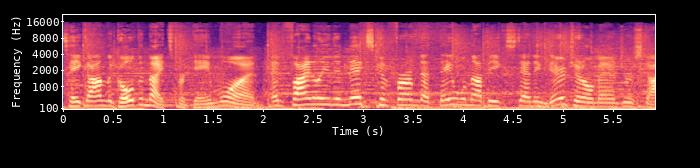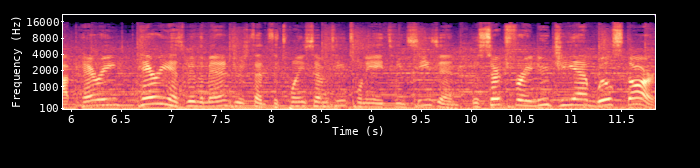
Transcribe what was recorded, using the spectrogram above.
take on the Golden Knights for Game 1. And finally, the Knicks confirmed that they will not be extending their general manager, Scott Perry. Perry has been the manager since the 2017-2018 season. The search for a new GM will start,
